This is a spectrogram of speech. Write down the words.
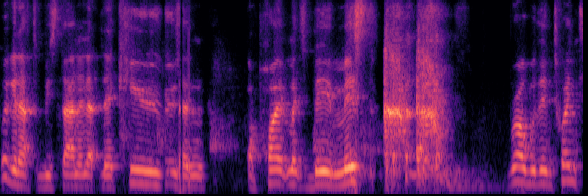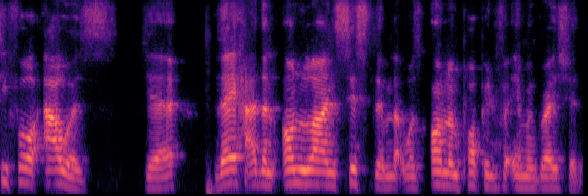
we're gonna have to be standing at the queues and appointments being missed. bro, within 24 hours, yeah, they had an online system that was on and popping for immigration.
